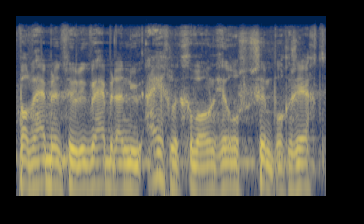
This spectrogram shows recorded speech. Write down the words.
Want we hebben natuurlijk, we hebben daar nu eigenlijk gewoon heel simpel gezegd.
